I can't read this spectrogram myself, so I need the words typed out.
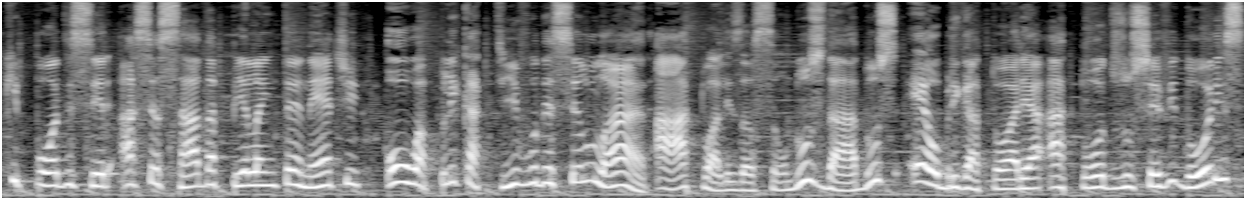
que pode ser acessada pela internet ou aplicativo de celular. A atualização dos dados é obrigatória obrigatória a todos os servidores,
